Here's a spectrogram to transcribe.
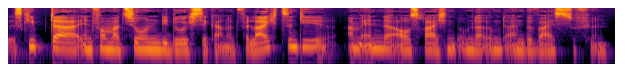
es gibt da Informationen, die durchsickern und vielleicht sind die am Ende ausreichend, um da irgendeinen Beweis zu führen.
